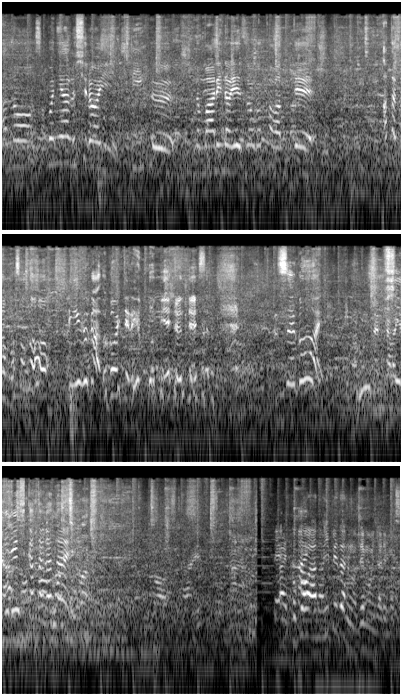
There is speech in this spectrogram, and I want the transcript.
あのそこにある白いリーフの周りの映像が変わってあたかもそのリーフが動いてるように見えるんですすごい不思議で仕方がないはい、ここはあの e ペダルのデモになります。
